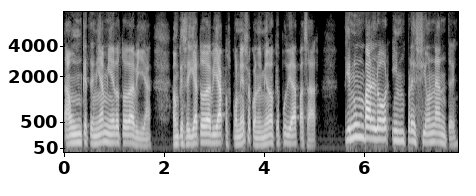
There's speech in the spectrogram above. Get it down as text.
aunque tenía miedo todavía, aunque seguía todavía pues con eso, con el miedo que pudiera pasar, tiene un valor impresionante,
